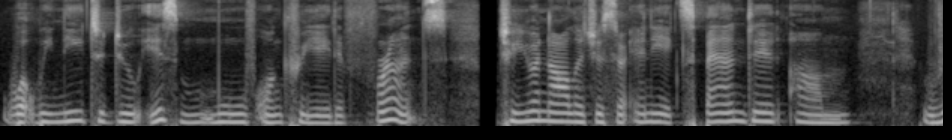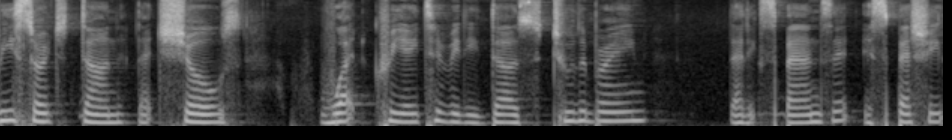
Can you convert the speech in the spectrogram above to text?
what we need to do is move on creative fronts. To your knowledge, is there any expanded um, research done that shows what creativity does to the brain? That expands it, especially,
